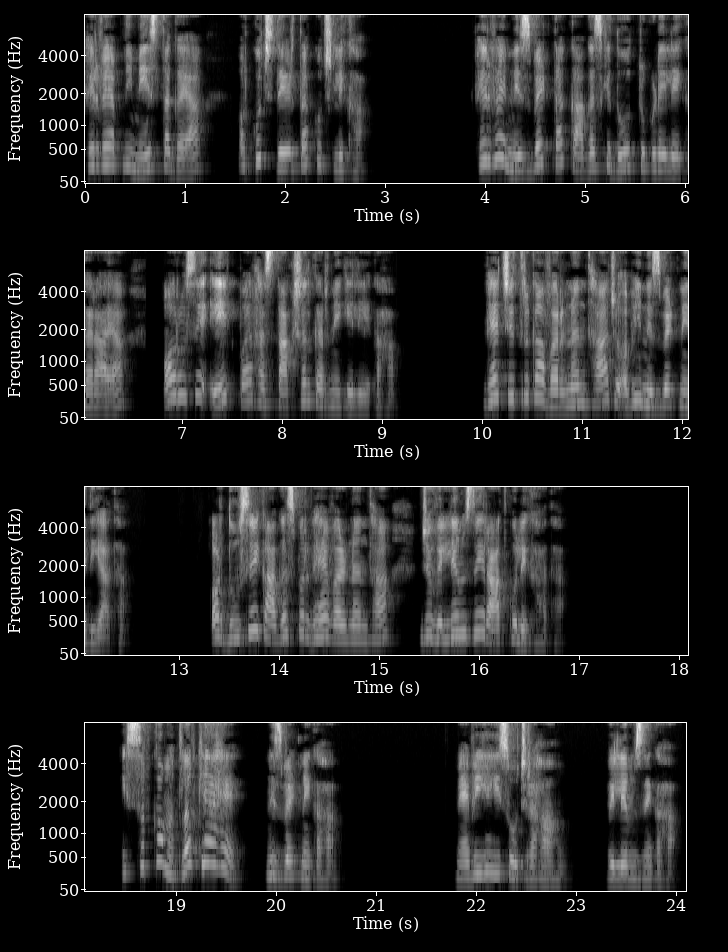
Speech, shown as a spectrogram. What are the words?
फिर वह अपनी मेज तक गया और कुछ देर तक कुछ लिखा। फिर वह निस्बेट तक कागज़ के दो टुकड़े लेकर आया और उसे एक पर हस्ताक्षर करने के लिए कहा। वह चित्र का वर्णन था जो अभी निस्बेट ने दिया था। और दूसरे कागज़ पर वह वर्णन था जो विलियम्स ने रात को लिखा था। इस सब का मतलब क्या है? निस्बेट ने कहा। मैं भी यही सोच रहा हूँ, विलियम्स ने कहा।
